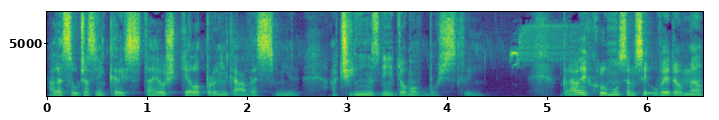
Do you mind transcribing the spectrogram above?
ale současně Krista, jehož tělo proniká vesmír a činí z něj domov božství. Právě chlumu jsem si uvědomil,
